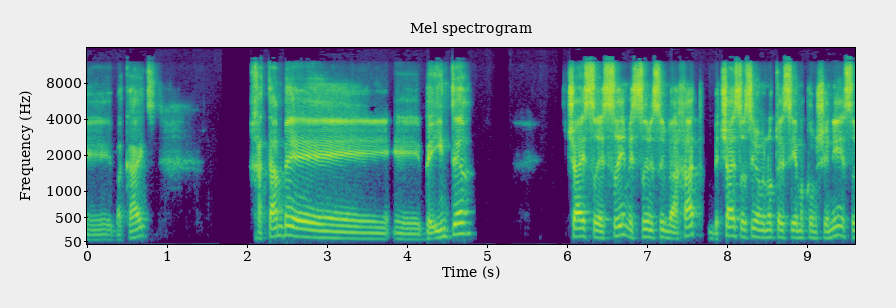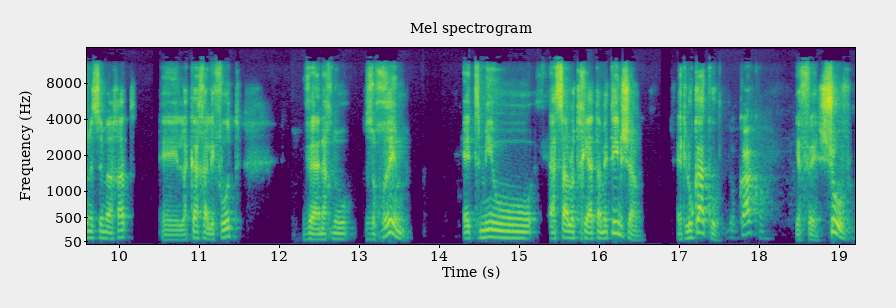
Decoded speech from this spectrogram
אה, בקיץ, חתם ב, אה, באינטר, 19-20, 20-21, ב-19-20 אם אני לא טועה סיים מקום שני, 2021 אה, לקח אליפות, ואנחנו זוכרים את מי הוא עשה לו תחיית המתים שם, את לוקקו. לוקקו. יפה. שוב,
